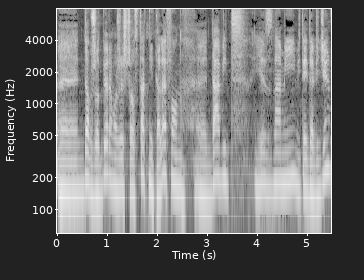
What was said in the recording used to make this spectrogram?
E, dobrze, odbiorę może jeszcze ostatni telefon. E, Dawid jest z nami. Witaj, Dawidzie.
